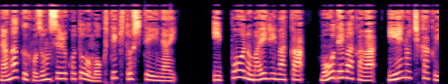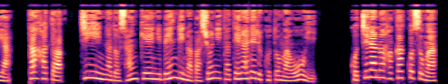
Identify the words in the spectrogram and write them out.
長く保存することを目的としていない。一方の参り墓、詣墓は、家の近くや、田畑、寺院など山系に便利な場所に建てられることが多い。こちらの墓こそが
